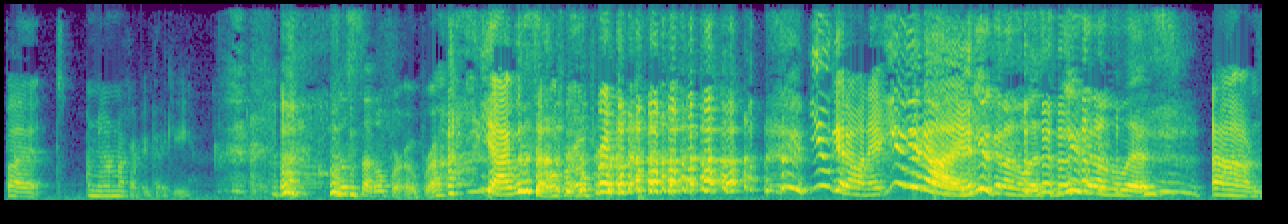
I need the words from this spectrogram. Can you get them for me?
But, I mean, I'm not gonna be picky. You'll settle for Oprah. yeah, I would settle for Oprah. you get on it. You get on it. you get on the list. You get on the list. Um,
